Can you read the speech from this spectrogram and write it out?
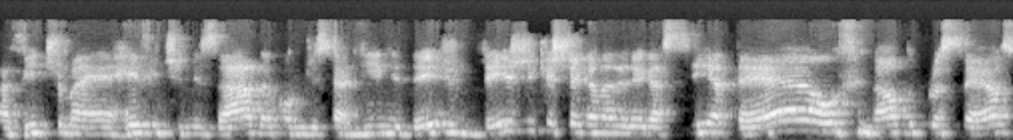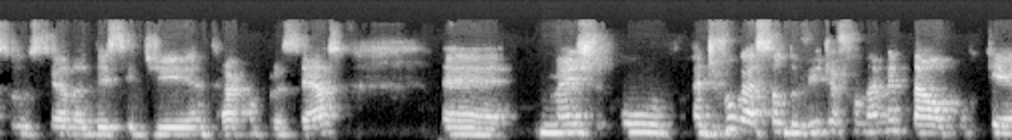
a vítima é revitimizada, como disse a Aline, desde, desde que chega na delegacia até o final do processo, se ela decidir entrar com o processo. É, mas o, a divulgação do vídeo é fundamental, porque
